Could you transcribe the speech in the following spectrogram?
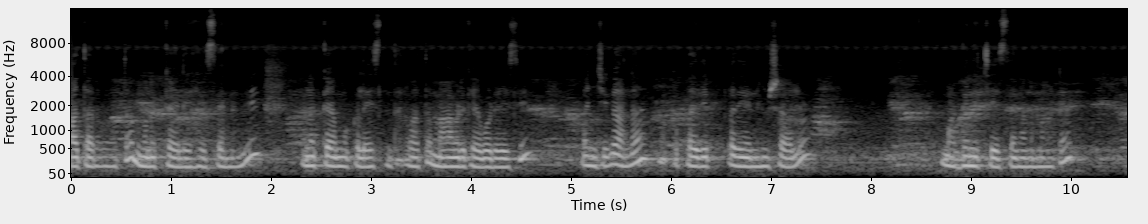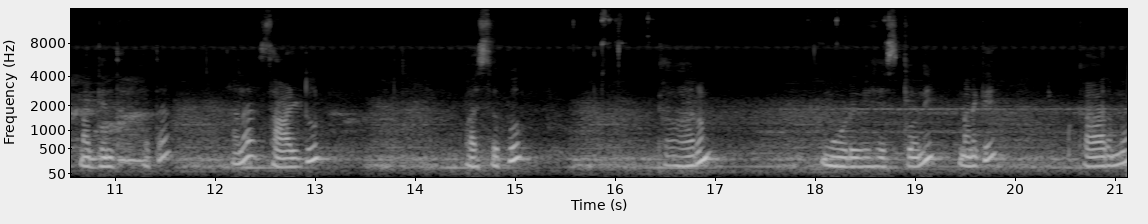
ఆ తర్వాత మునక్కాయలు వేసేసానండి. మునక్కాయ ముక్కలు వేసిన తర్వాత మామిడికాయ కూడా వేసి మంచిగా అలా ఒక పది పదిహేను నిమిషాలు మగ్గనిచ్చేసాను అనమాట మగ్గిన తర్వాత అలా సాల్టు పసుపు కారం మూడు వేసుకొని మనకి కారము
